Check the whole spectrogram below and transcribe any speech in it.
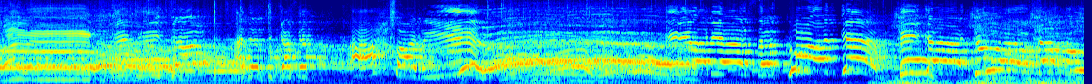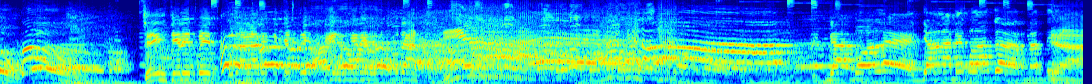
Balik. Tim hijau ada Cikatep Ah Farid. Inilah dia The Quad Game. Tiga, dua, satu, go. Jeng Ciripit udah lari ke Ciripit. Jeng Ciripit udah. Iya. Yeah. Gak boleh, jangan ada yang melanggar nanti. Yeah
